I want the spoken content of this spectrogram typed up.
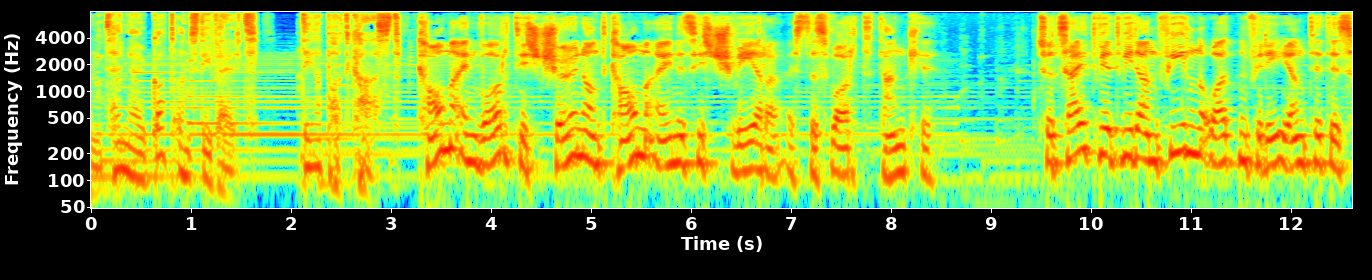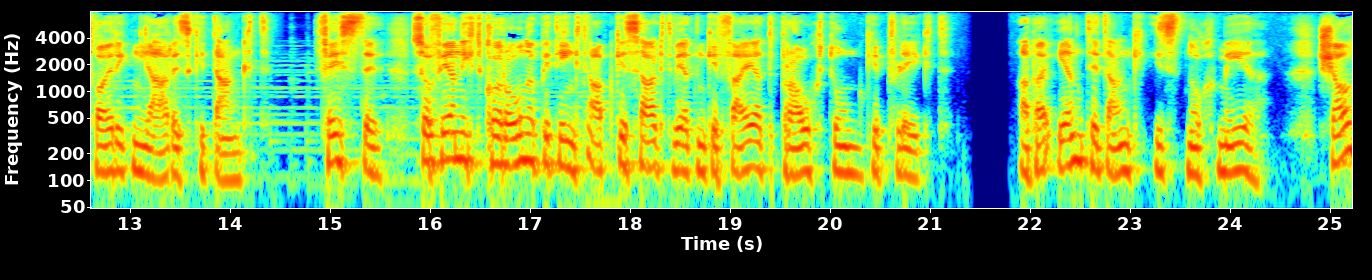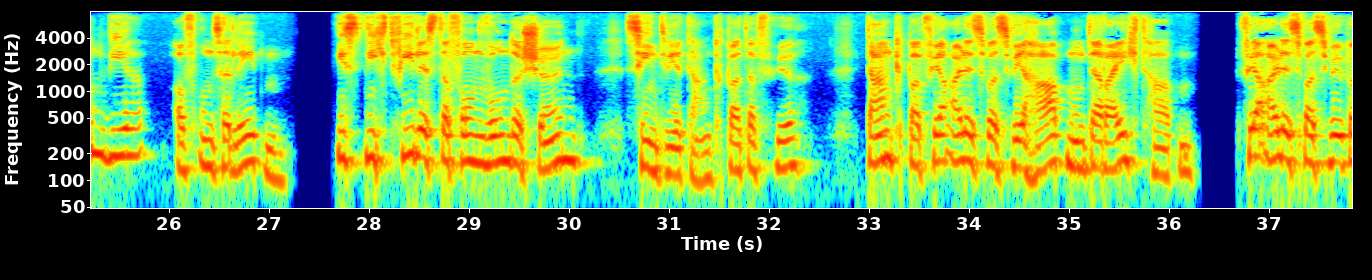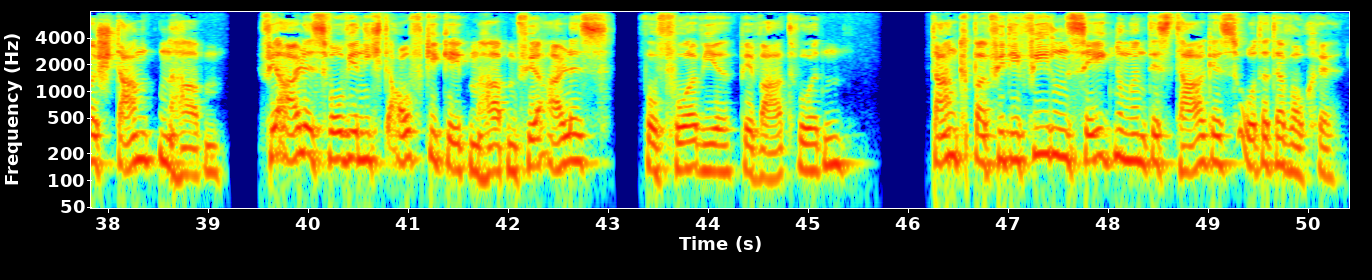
Antenne Gott und die Welt, der Podcast. Kaum ein Wort ist schöner und kaum eines ist schwerer als das Wort Danke. Zurzeit wird wieder an vielen Orten für die Ernte des heurigen Jahres gedankt. Feste, sofern nicht Corona-bedingt abgesagt, werden gefeiert, Brauchtum gepflegt. Aber Erntedank ist noch mehr. Schauen wir auf unser Leben. Ist nicht vieles davon wunderschön? Sind wir dankbar dafür? Dankbar für alles, was wir haben und erreicht haben, für alles, was wir überstanden haben, für alles, wo wir nicht aufgegeben haben, für alles, wovor wir bewahrt wurden? Dankbar für die vielen Segnungen des Tages oder der Woche.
